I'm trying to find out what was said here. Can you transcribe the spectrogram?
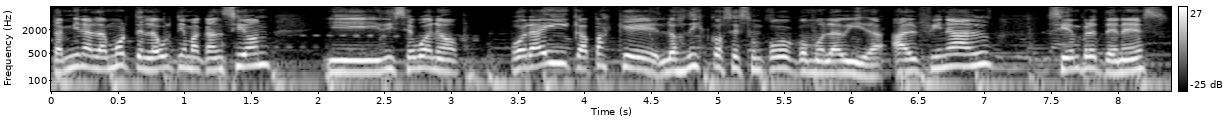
también a la muerte en la última canción, y dice, bueno, por ahí capaz que los discos es un poco como la vida, al final siempre tenés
